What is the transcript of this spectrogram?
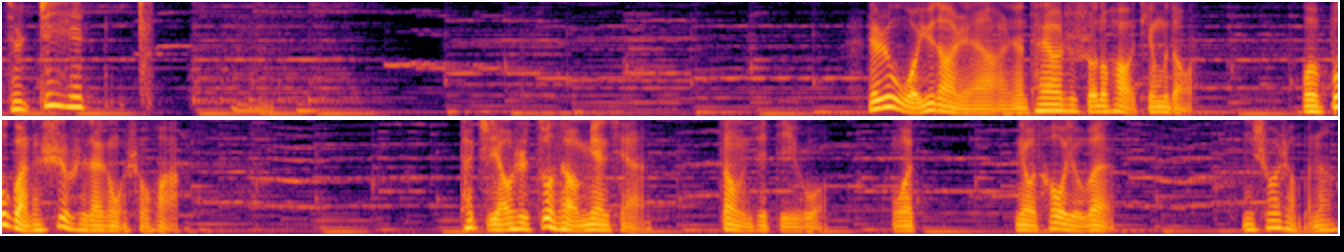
就是这些，要是我遇到人啊，他要是说的话我听不懂，我不管他是不是在跟我说话，他只要是坐在我面前，在我们这嘀咕，我扭头我就问，你说什么呢？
